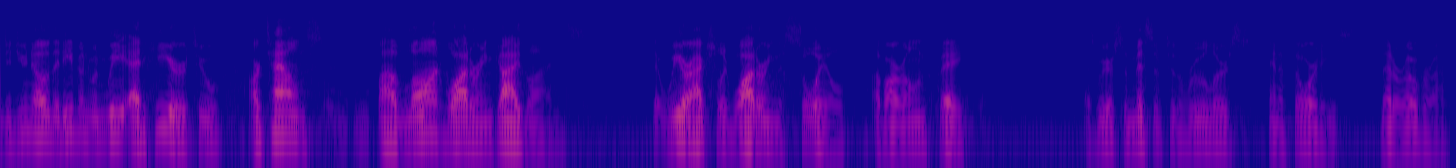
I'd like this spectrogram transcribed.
did you know that even when we adhere to our town's uh, lawn watering guidelines, that we are actually watering the soil of our own faith as we are submissive to the rulers and authorities that are over us.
